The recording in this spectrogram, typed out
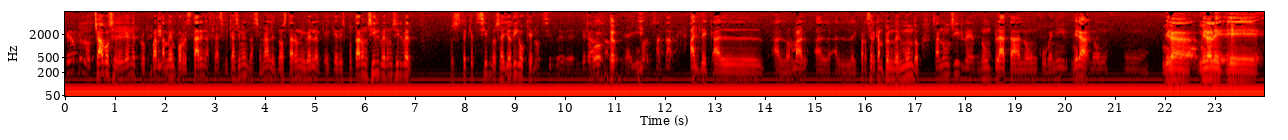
Creo que los chavos se deberían de preocupar Y- también por estar en las clasificaciones nacionales, no estar a un nivel que, que disputar un silver, un silver, pues ¿de qué te sirve? O sea, yo digo que no te sirve de, nada, voy- te- de ahí y- saltar al, de, al, al normal, al, al- para ser campeón del mundo. O sea, no un silver, no un plata, no un juvenil, Mira. no un, un- Mira, mírale, eh,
